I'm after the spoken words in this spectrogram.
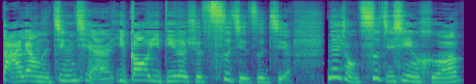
大量的金钱一高一低的去刺激自己，那种刺激性和。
